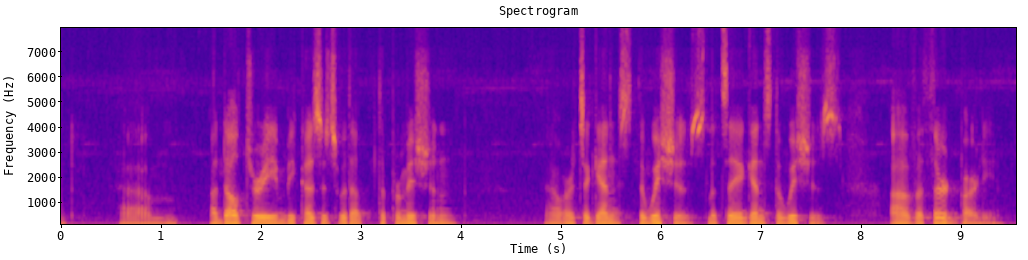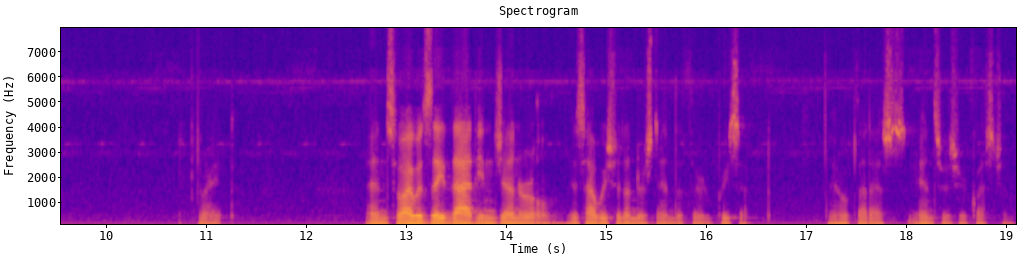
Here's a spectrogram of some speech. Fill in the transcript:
Um, adultery because it's without the permission Uh, or it's against the wishes, let's say against the wishes of a third party, right? And so I would say that in general is how we should understand the third precept. I hope that answers your question.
